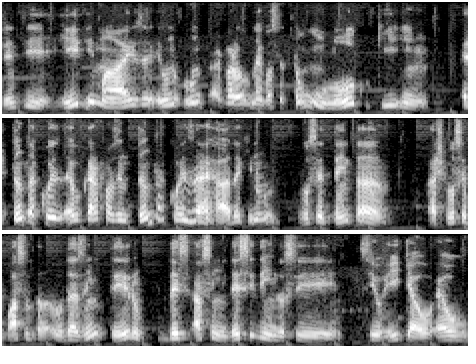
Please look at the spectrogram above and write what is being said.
A gente ri demais. Eu, eu, agora, o negócio é tão louco que é tanta coisa, é o cara fazendo tanta coisa errada que não, você tenta, acho que você passa o desenho inteiro, assim, decidindo se, se o Rick é o, é o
